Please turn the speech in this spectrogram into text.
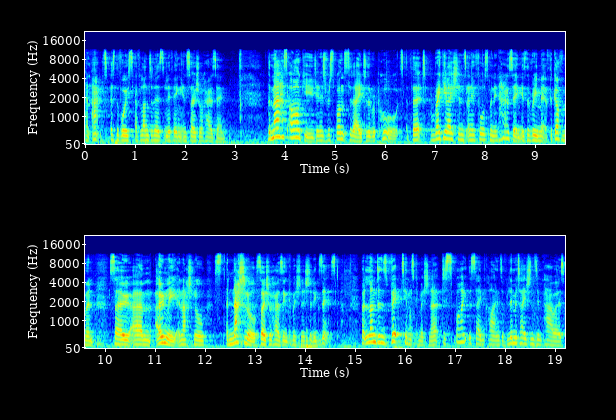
and act as the voice of Londoners living in social housing. The Mayor has argued in his response today to the report that regulations and enforcement in housing is the remit of the government, so um, only a national, a national social housing commissioner should exist. But London's Victims Commissioner, despite the same kinds of limitations in powers,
